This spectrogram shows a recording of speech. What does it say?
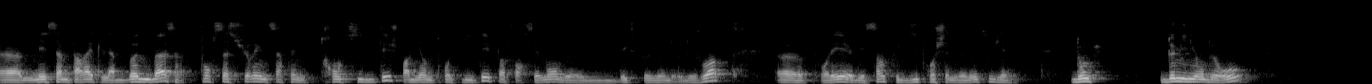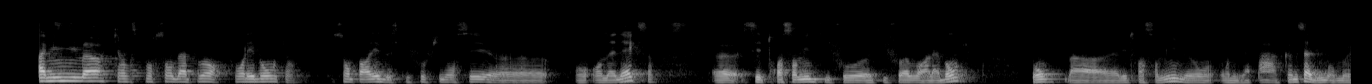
Euh, mais ça me paraît être la bonne base pour s'assurer une certaine tranquillité. Je parle bien de tranquillité, pas forcément d'explosion de, joie, euh, pour les, les 5 ou 10 prochaines années qui viennent. Donc, 2 millions d'euros, à minima 15% d'apport pour les banques, sans parler de ce qu'il faut financer euh, en, annexe. Euh, c'est 300 000 qu'il faut, euh, faut avoir à la banque. Bon, bah, les 300 000, on, ne les a pas comme ça, du moins. Moi,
